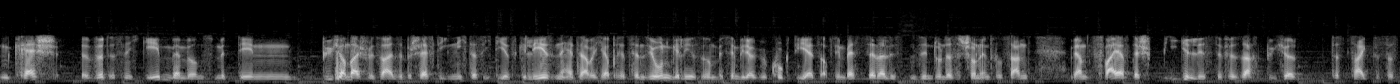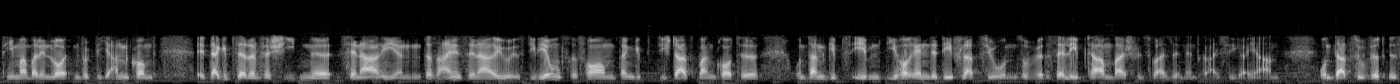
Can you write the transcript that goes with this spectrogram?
Ein Crash wird es nicht geben, wenn wir uns mit den Büchern beispielsweise beschäftigen. Nicht, dass ich die jetzt gelesen hätte, aber ich habe Rezensionen gelesen und ein bisschen wieder geguckt, die jetzt auf den Bestsellerlisten sind. Und das ist schon interessant. Wir haben zwei auf der Spiegelliste für Sachbücher das zeigt, dass das Thema bei den Leuten wirklich ankommt. Äh, da gibt es ja dann verschiedene Szenarien. Das eine Szenario ist die Währungsreform, dann gibt es die Staatsbankrotte und dann gibt es eben die horrende Deflation, so wie wir das erlebt haben, beispielsweise in den 30er Jahren. Und dazu wird es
